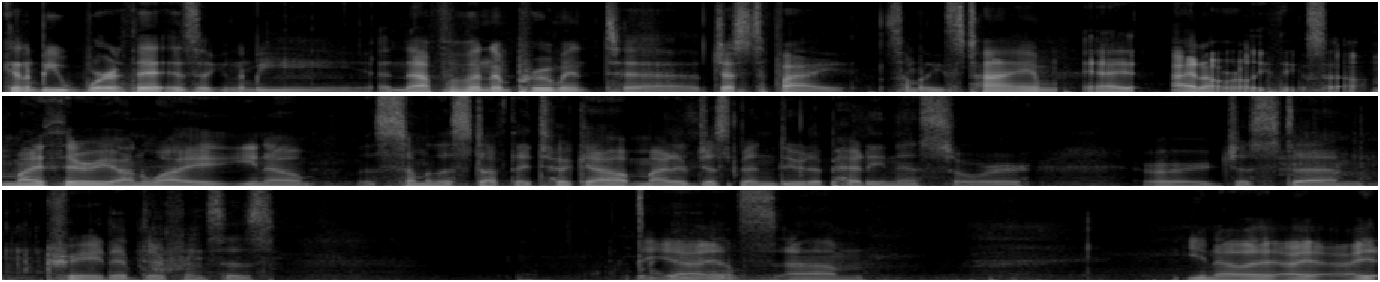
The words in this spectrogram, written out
going to be worth it? Is it going to be enough of an improvement to justify somebody's time? I I don't really think so. my theory on why you know some of the stuff they took out might have just been due to pettiness or or just um, creative differences. But yeah, Yeah. it's um, you know I, I,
